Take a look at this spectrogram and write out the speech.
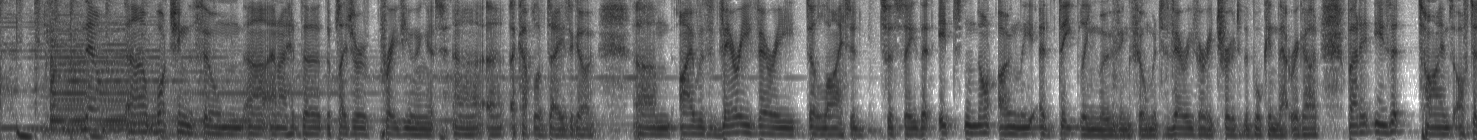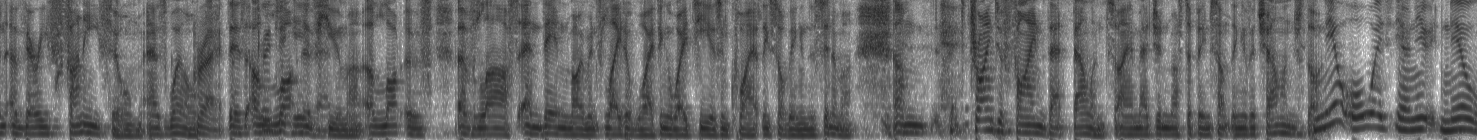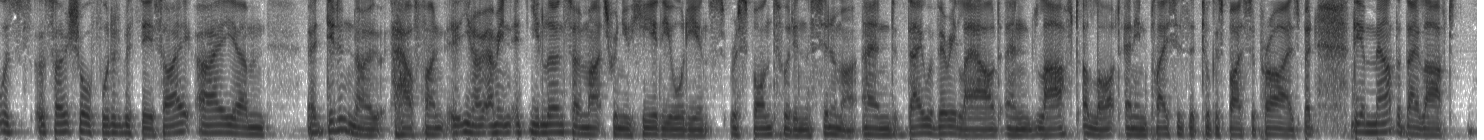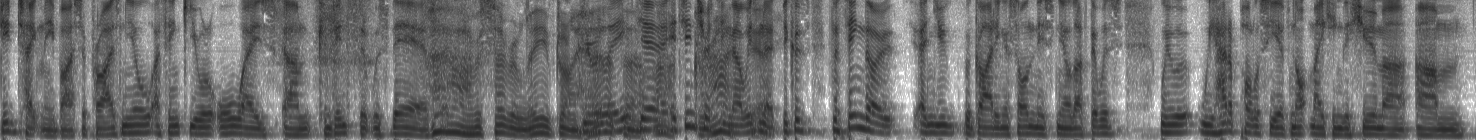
Now, uh, watching the film, uh, and I had the, the pleasure of previewing it uh, a, a, couple of days ago, um, I was very, very delighted to see that it's not only a deeply moving film, it's very, very true to the book in that regard, but it is at times often a very funny film as well. Right. There's it's a lot of humour, a lot of, of laughs, and then moments later wiping away tears and quietly sobbing in the cinema. Um, trying to find that balance, I imagine, must have been something of a challenge, though. Neil always, you know, Neil was so sure-footed with this. I, I um, didn't know how fun. You know, I mean, it, you learn so much when you hear the audience respond to it in the cinema, and they were very loud and laughed a lot, and in places that took us by surprise. But the amount that they laughed did take me by surprise. Neil, I think you were always um, convinced it was there. Oh, I was so relieved when I You're heard relieved? that. Yeah, oh, it's interesting Christ, though, isn't yeah. it? Because the thing though, and you were guiding us on this, Neil. Like there was, we were, we had a policy of not making the humour. Um,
